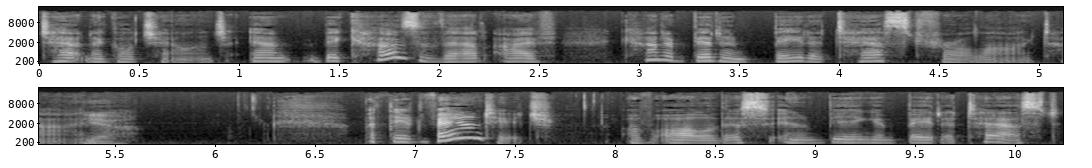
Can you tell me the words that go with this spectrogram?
technical challenge, and because of that, I've kind of been in beta test for a long time. Yeah. But the advantage of all of this in being in beta test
